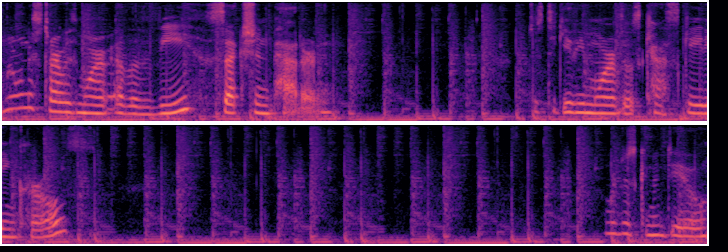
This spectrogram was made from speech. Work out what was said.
I'm going to start with more of a V section pattern, just to give you more of those cascading curls. We're just gonna do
